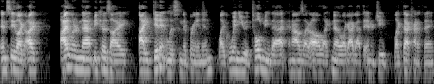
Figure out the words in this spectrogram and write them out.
And see, like I, I learned that because I, I didn't listen to Brandon. Like when you had told me that, and I was like, oh, like no, like I got the energy, like that kind of thing.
